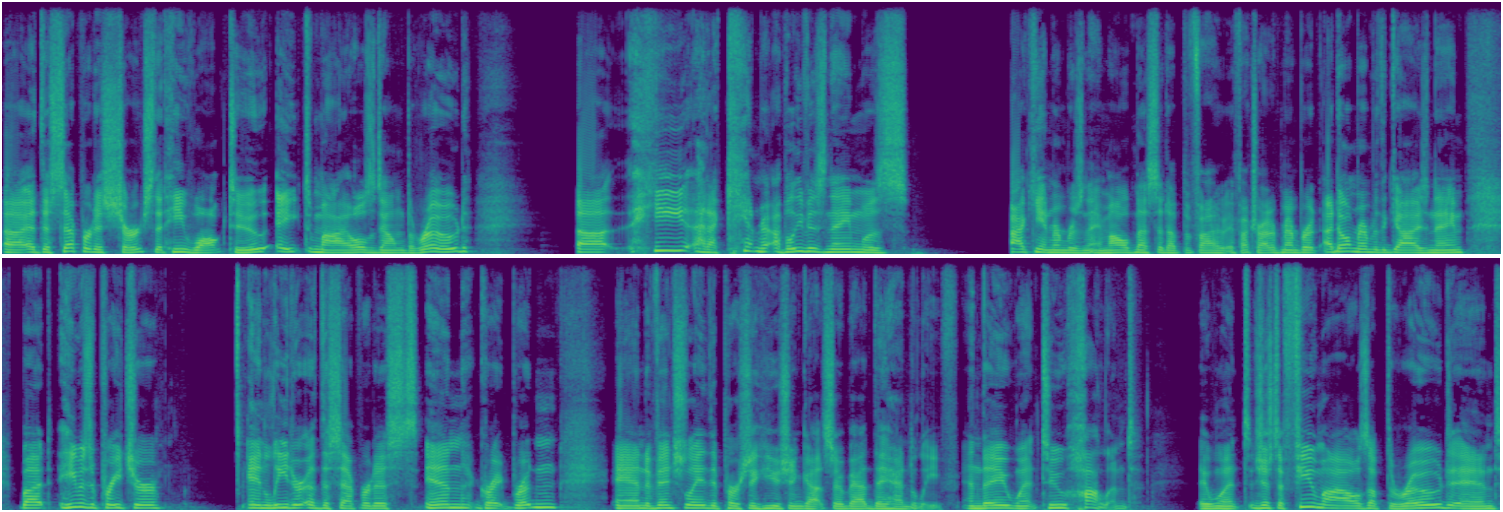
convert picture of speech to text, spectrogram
uh, at the separatist church that he walked to eight miles down the road, uh, he and I can't remember, I believe his name was I can't remember his name. I'll mess it up if I if I try to remember it. I don't remember the guy's name, but he was a preacher and leader of the separatists in Great Britain. And eventually, the persecution got so bad they had to leave, and they went to Holland. They went just a few miles up the road and,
